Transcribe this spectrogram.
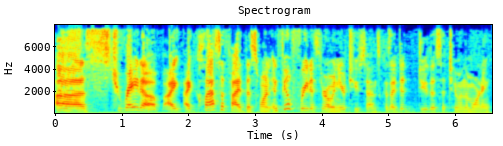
Uh, straight up, I, I classified this one, and feel free to throw in your two cents because I did do this at two in the morning.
